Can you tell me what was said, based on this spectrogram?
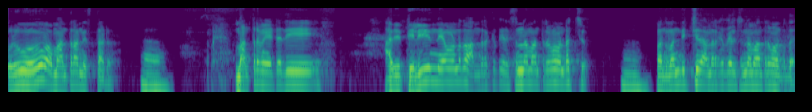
గురువు మంత్రాన్ని ఇస్తాడు. మంత్రం ఏంటది? అది తెలియంది ఏముండదు? అందరికి తెలిసిన మంత్రమే ఉండొచ్చు. కొంతమంది ఇచ్చేది అందరికి తెలిసిన మంత్రం ఉంటది.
